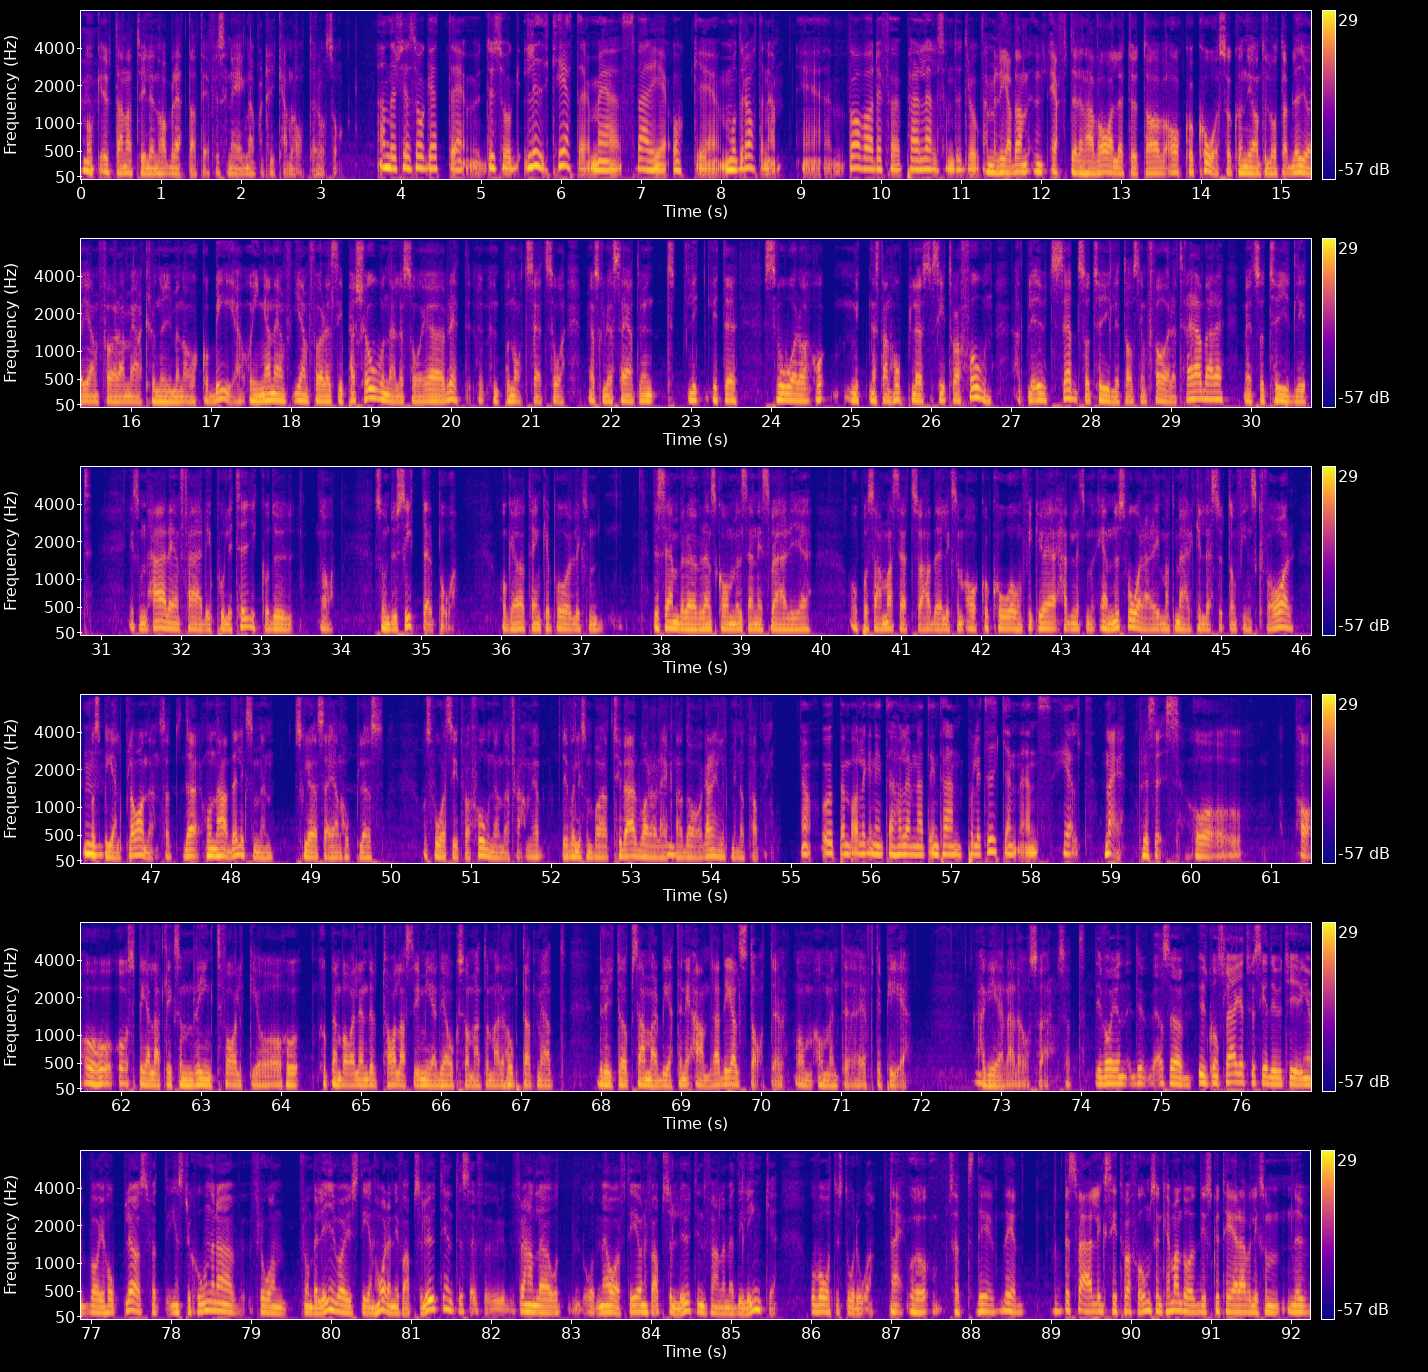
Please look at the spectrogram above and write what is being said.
Mm. Och utan att tydligen ha berättat det för sina egna partikamrater och så. Anders, jag såg att eh, du såg likheter med Sverige och eh, Moderaterna. Eh, vad var det för parallell som du drog? Ja, men redan efter det här valet av AKK så kunde jag inte låta bli att jämföra med akronymen AKB och ingen jämförelse i person eller så i övrigt eh, på något sätt så. Men jag skulle säga att det är en lite svår och nästan hopplös situation att bli utsedd så tydligt av sin företrädare med ett så tydligt, liksom här är en färdig politik och du, ja, som du sitter på. Och jag tänker på liksom decemberöverenskommelsen i Sverige och på samma sätt så hade liksom AKK, hon fick ju, hade liksom ännu svårare i och med att Merkel dessutom finns kvar mm. på spelplanen. Så där, hon hade liksom en, skulle jag säga, en hopplös och svår situation ända fram. Jag, det var liksom bara, tyvärr bara att räkna mm. dagar enligt min uppfattning. Ja, och uppenbarligen inte har lämnat internpolitiken ens helt. Nej, precis. Och, och, och, och spelat liksom ringt folk och, och uppenbarligen, det talas i media också om att de hade hotat med att bryta upp samarbeten i andra delstater om, om inte FDP agerade och så här. Så att. det var ju en, det, alltså, utgångsläget för CDU Thüringen var ju hopplöst för att instruktionerna från, från Berlin var ju stenhårda. Ni får absolut inte förhandla åt, åt, med AFD och ni får absolut inte förhandla med Die Linke. Och vad återstår då? Nej, och, så att det, det är en besvärlig situation. Sen kan man då diskutera liksom nu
